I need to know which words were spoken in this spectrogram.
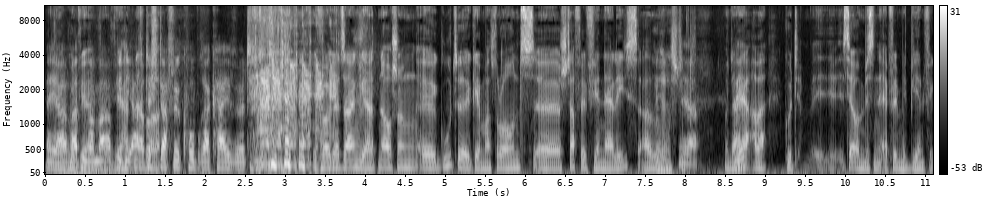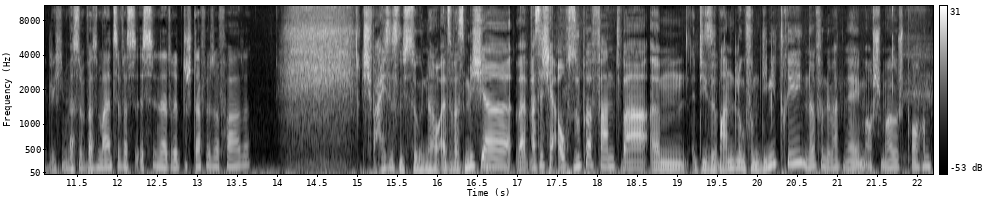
naja, gut, warten wir, wir- mal ab, wir wie die hatten achte Staffel Cobra Kai wird. Ich wollte gerade sagen, wir hatten auch schon äh, gute Game of Thrones äh, Staffelfinales. Also Ja, das stimmt. ja. von daher, Ja. aber gut, äh, ist ja auch ein bisschen Äpfel mit Birnen verglichen. Was, was meinst du, was ist in der dritten Staffel so Phase? Ich weiß es nicht so genau. Also was mich ja, was ich ja auch super fand, war ähm, diese Wandlung vom Dimitri, ne, von dem hatten wir ja eben auch schon mal gesprochen.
